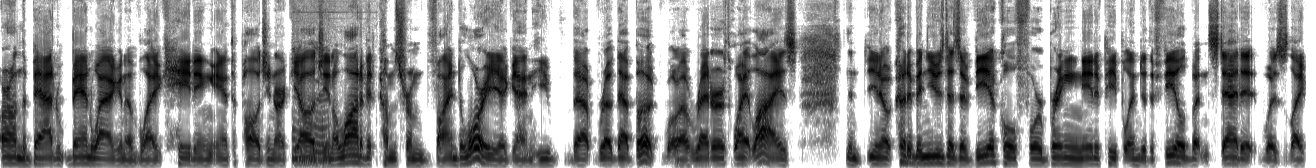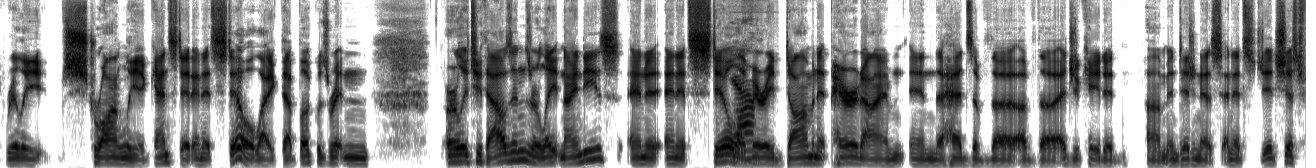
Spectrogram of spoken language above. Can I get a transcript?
are on the bad bandwagon of like hating anthropology and archaeology. Mhm. and a lot of it comes from vine deloria again. He that wrote that book uh, red earth white lies. And you know it could have been used as a vehicle for bringing native people into the field but instead it was like really strongly against it. And it's still like that book was written early 2000s or late 90s and it and it's still Yeah. a very dominant paradigm in the heads of the of the educated um, indigenous and it's it's just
